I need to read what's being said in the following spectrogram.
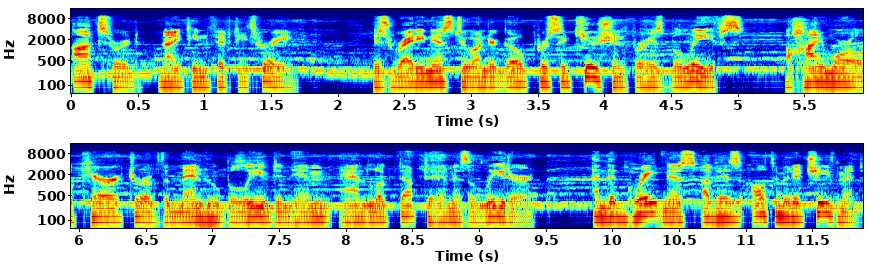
Oxford, 1953. His readiness to undergo persecution for his beliefs the high moral character of the men who believed in him and looked up to him as a leader, and the greatness of his ultimate achievement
